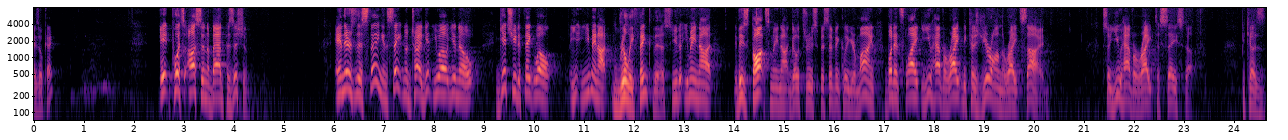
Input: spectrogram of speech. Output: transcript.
guys okay? It puts us in a bad position. And there's this thing, and Satan will try to get you out, you know, get you to think, well, you, you may not really think this. You, you may not, these thoughts may not go through specifically your mind, but it's like you have a right because you're on the right side. So you have a right to say stuff because,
